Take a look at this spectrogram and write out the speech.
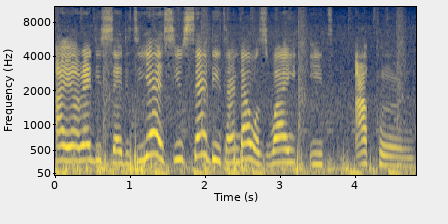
I already said it. Yes you said it and that was why it happened.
